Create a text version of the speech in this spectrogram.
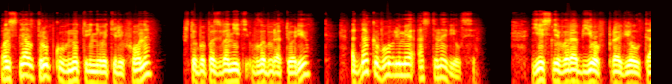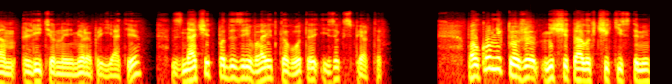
Он снял трубку внутреннего телефона, чтобы позвонить в лабораторию, однако вовремя остановился. Если Воробьев провел там литерное мероприятие, значит, подозревает кого-то из экспертов. Полковник тоже не считал их чекистами,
